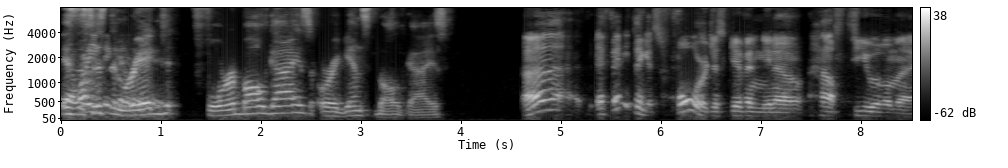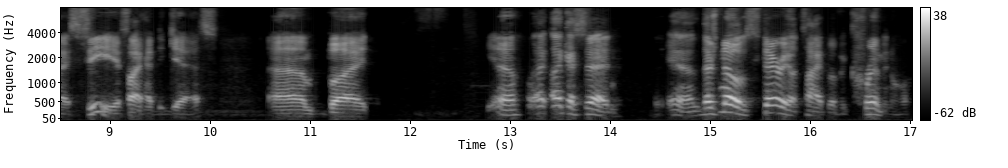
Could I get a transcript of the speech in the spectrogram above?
Yeah, Is the do you think system rigged is? for bald guys or against bald guys? Uh, if anything, it's for Just given you know how few of them I see, if I had to guess. Um, but you know, like, like I said, you know, there's no stereotype of a criminal,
